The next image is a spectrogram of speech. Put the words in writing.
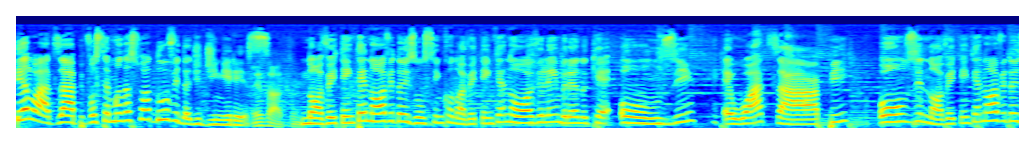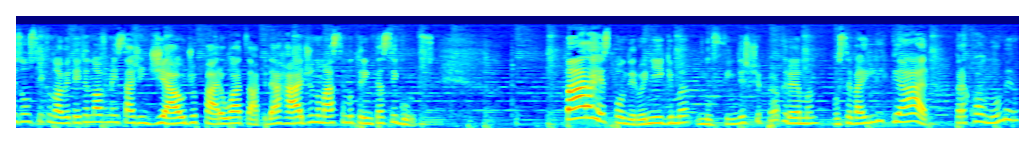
Pelo WhatsApp, você manda sua dúvida de dinheirês. Exato. 989-215989. Lembrando que é 11, é o WhatsApp. 11 989 215989. Mensagem de áudio para o WhatsApp da rádio, no máximo 30 segundos. Para responder o enigma, no fim deste programa, você vai ligar para qual número?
